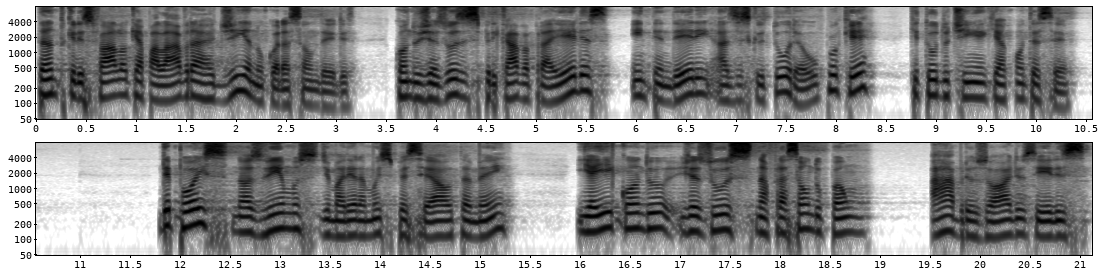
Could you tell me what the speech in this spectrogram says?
tanto que eles falam que a palavra ardia no coração deles. Quando Jesus explicava para eles entenderem as escrituras, o porquê que tudo tinha que acontecer. Depois nós vimos de maneira muito especial também, e aí quando Jesus, na fração do pão, abre os olhos e eles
